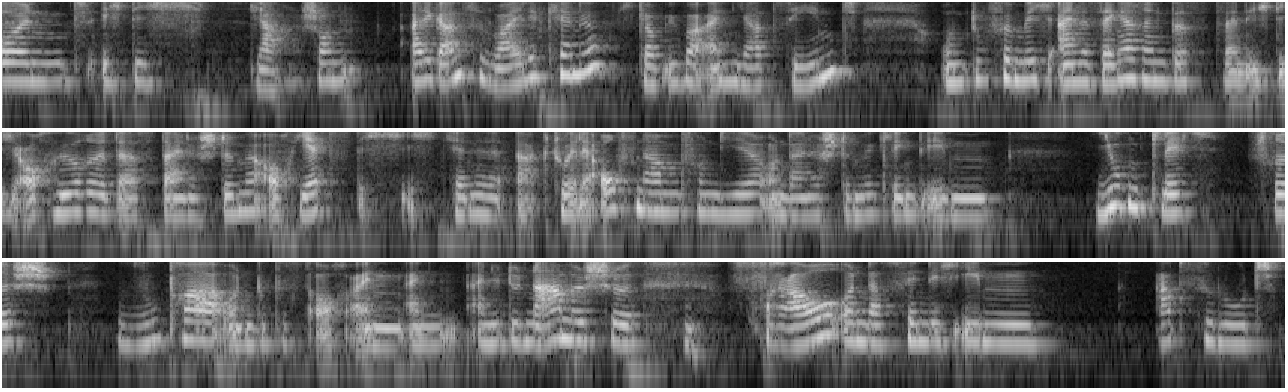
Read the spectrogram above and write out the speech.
Und ich dich ja schon eine ganze Weile kenne, ich glaube über ein Jahrzehnt und du für mich eine Sängerin bist, wenn ich dich auch höre, dass deine Stimme auch jetzt, ich, ich kenne aktuelle Aufnahmen von dir und deine Stimme klingt eben jugendlich, frisch, super und du bist auch ein, ein, eine dynamische Frau und das finde ich eben absolut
